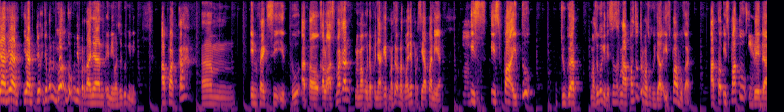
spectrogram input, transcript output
Yan, Yan, Yan, cu- cuman gue gue punya pertanyaan ini, maksud gue gini, apakah em, infeksi itu atau kalau asma kan memang udah penyakit, maksudnya orang tuanya persiapan ya, Hmm. Is, ISPA itu juga, maksud gue gini, sesak napas itu termasuk gejala ISPA bukan? Atau ISPA tuh Iya. beda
